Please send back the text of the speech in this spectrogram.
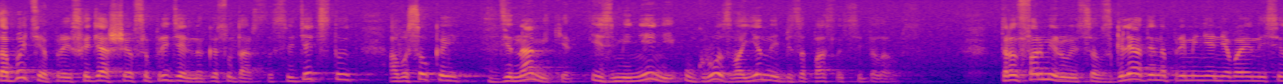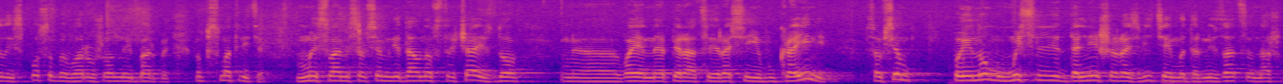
События, происходящие в сопредельных государствах, свидетельствуют о высокой динамике изменений угроз военной безопасности Беларуси. Трансформируются взгляды на применение военной силы и способы вооруженной борьбы. Ну, посмотрите, мы с вами совсем недавно встречались до э, военной операции России в Украине, совсем по-иному мыслили дальнейшее развитие и модернизацию наших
